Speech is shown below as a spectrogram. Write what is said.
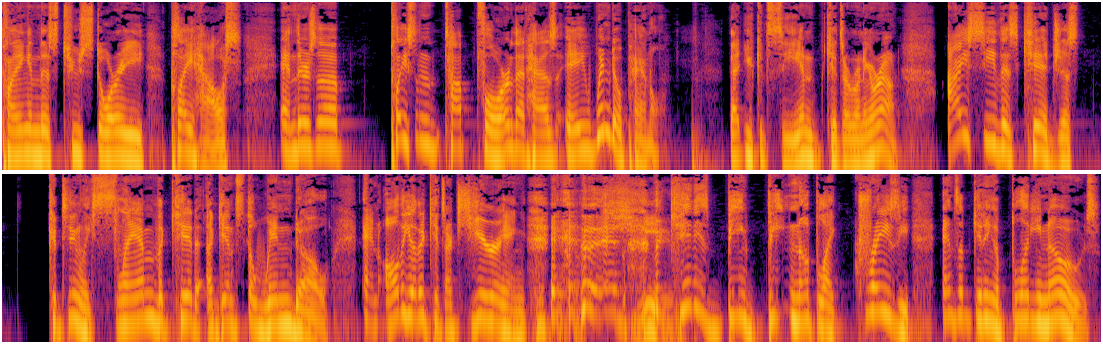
playing in this two story playhouse, and there's a place on the top floor that has a window panel that you could see, and kids are running around. I see this kid just continually slam the kid against the window and all the other kids are cheering. And the kid is being beaten up like crazy ends up getting a bloody nose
